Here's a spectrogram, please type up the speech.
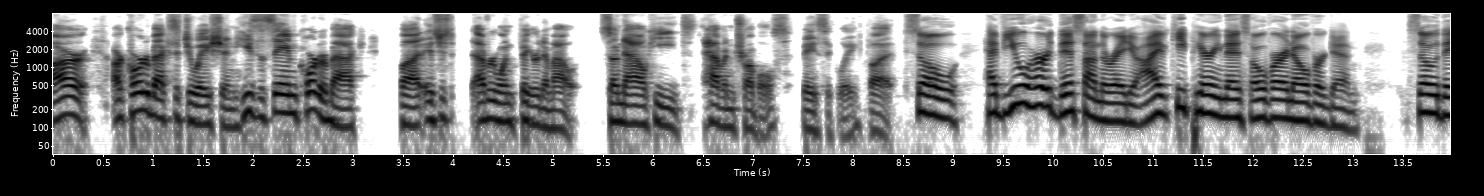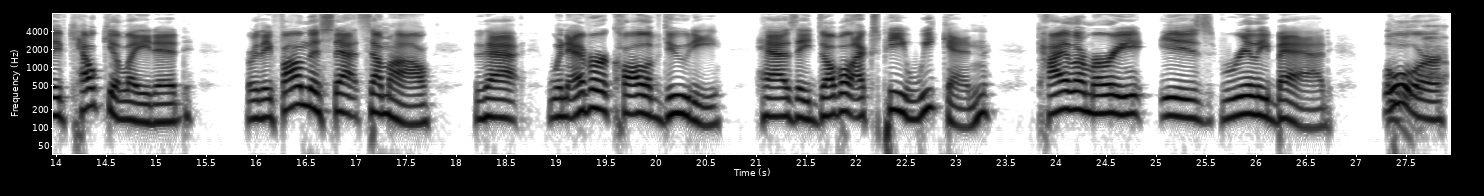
our our quarterback situation, he's the same quarterback, but it's just everyone figured him out. So now he's having troubles, basically. But So, have you heard this on the radio? I keep hearing this over and over again. So, they've calculated or they found this stat somehow that whenever Call of Duty has a double XP weekend, Kyler Murray is really bad. Or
